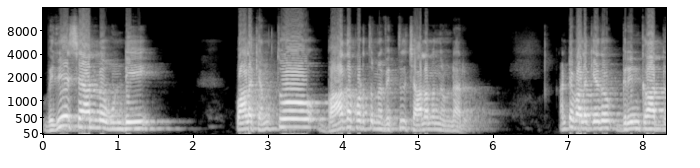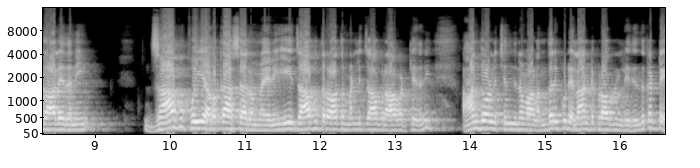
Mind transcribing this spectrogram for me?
విదేశాల్లో ఉండి వాళ్ళకి ఎంతో బాధపడుతున్న వ్యక్తులు చాలామంది ఉన్నారు. అంటే వాళ్ళకి ఏదో గ్రీన్ కార్డ్ రాలేదని జాబ్ పోయే అవకాశాలు ఉన్నాయని ఈ జాబ్ తర్వాత మళ్ళీ జాబ్ రావట్లేదని ఆందోళన చెందిన వాళ్ళందరికీ కూడా ఎలాంటి ప్రాబ్లం లేదు. ఎందుకంటే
